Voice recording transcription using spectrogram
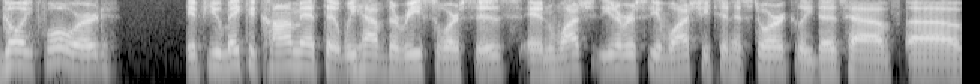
going forward, if you make a comment that we have the resources, and the University of Washington historically does have, uh,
